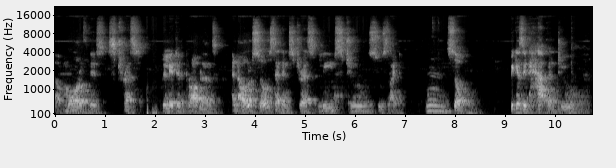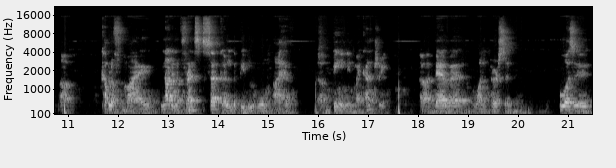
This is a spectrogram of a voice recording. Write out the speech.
uh, more of this stress related problems and also certain stress leads to suicide. Mm. So, because it happened to a couple of my, not in a friends circle, the people whom I have uh, been in my country, uh, there were one person who was a,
